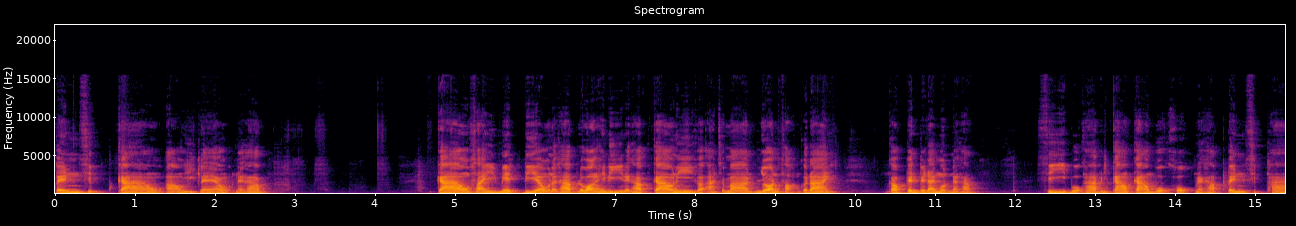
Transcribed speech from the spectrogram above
เป็นสิบเก้าเอาอีกแล้วนะครับเก้าใส่เม็ดเดียวนะครับ ระวังให้ดีนะครับเก้านี่ก็อาจจะมาย้อนสองก็ได้ ก็เป็นไปได้หมดนะครับสี่บวกห้าเป็นเก้าเก้าบวกหกนะครับ เป็นสิบห้า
